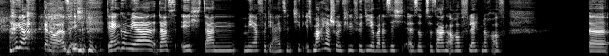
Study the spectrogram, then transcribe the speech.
Ja, genau. Also ich denke mir, dass ich dann mehr für die einzelnen Titel, ich mache ja schon viel für die, aber dass ich äh, sozusagen auch auf, vielleicht noch auf, äh,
